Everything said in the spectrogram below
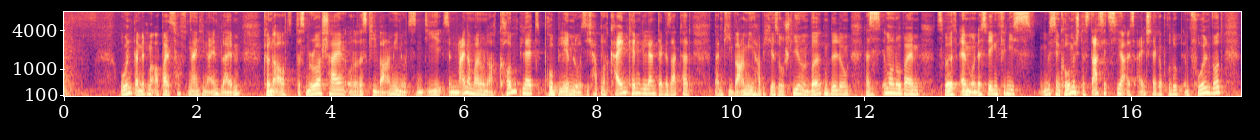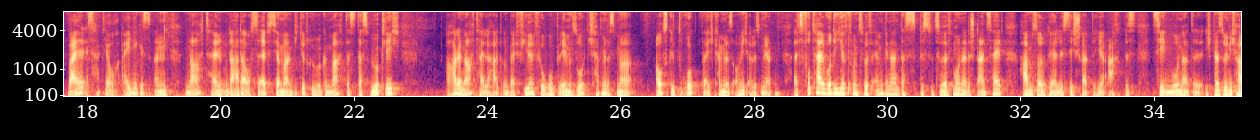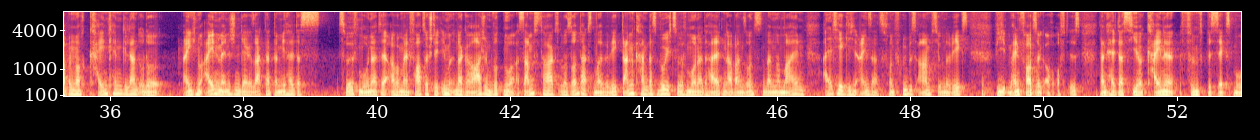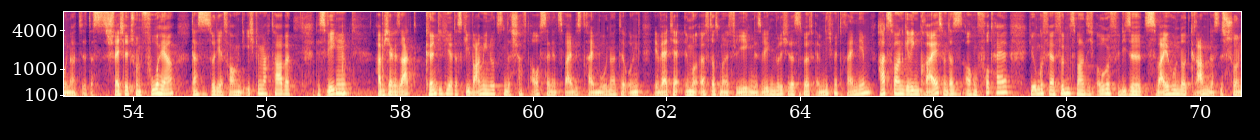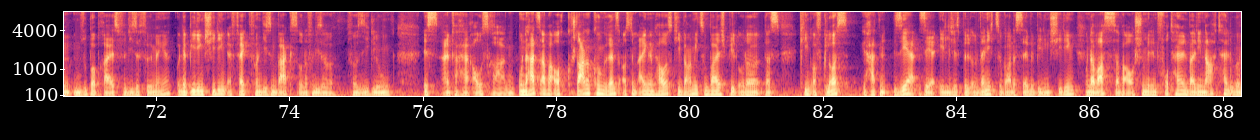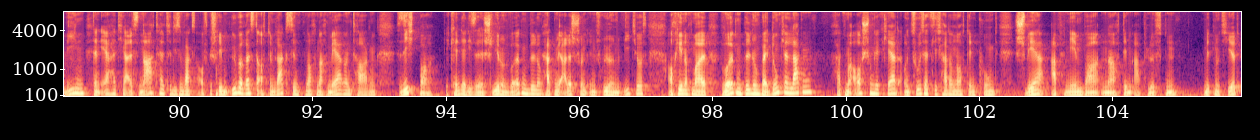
und damit wir auch bei Soft 99 bleiben, könnt ihr auch das Mirror Shine oder das Kiwami nutzen. Die sind meiner Meinung nach komplett problemlos. Ich habe noch keinen kennengelernt, der gesagt hat, beim Kiwami habe ich hier so Schlieren- und Wolkenbildung. Das ist immer nur beim 12M. Und deswegen finde ich es ein bisschen komisch, dass das jetzt hier als Einsteigerprodukt empfohlen wird, weil es hat ja auch einiges an Nachteilen. Und da hat er auch selbst ja mal ein Video drüber gemacht, dass das wirklich arge Nachteile hat und bei vielen für Probleme sorgt. Ich habe mir das mal ausgedruckt, weil ich kann mir das auch nicht alles merken. Als Vorteil wurde hier vom 12M genannt, dass es bis zu 12 Monate Standzeit haben soll. Realistisch schreibt er hier 8 bis 10 Monate. Ich persönlich habe noch keinen kennengelernt oder eigentlich nur einen Menschen, der gesagt hat, bei mir hält das zwölf Monate, aber mein Fahrzeug steht immer in der Garage und wird nur samstags oder sonntags mal bewegt, dann kann das wirklich zwölf Monate halten. Aber ansonsten beim normalen alltäglichen Einsatz von früh bis abends hier unterwegs, wie mein Fahrzeug auch oft ist, dann hält das hier keine fünf bis sechs Monate. Das schwächelt schon vorher. Das ist so die Erfahrung, die ich gemacht habe. Deswegen habe ich ja gesagt, könnt ihr hier das Kiwami nutzen, das schafft auch seine zwei bis drei Monate und ihr werdet ja immer öfters mal pflegen. Deswegen würde ich hier das 12M nicht mit reinnehmen. Hat zwar einen geringen Preis und das ist auch ein Vorteil. Hier ungefähr 25 Euro für diese 200 Gramm. Das ist schon ein super Preis für diese Füllmenge. Und der Beading-Sheeting-Effekt von diesem Wachs oder von dieser Versiegelung ist einfach herausragend. Und da hat es aber auch starke Konkurrenz aus dem eigenen Haus. Kiwami zum Beispiel oder das King of Gloss hat ein sehr, sehr ähnliches Bild und wenn nicht sogar dasselbe Beading Sheeting. Und da war es aber auch schon mit den Vorteilen, weil die Nachteile überwiegen. Denn er hat hier als Nachteil zu diesem Wachs aufgeschrieben, Überreste auf dem Lachs sind noch nach mehreren Tagen sichtbar. Ihr kennt ja diese Schlieren- und Wolkenbildung, hatten wir alles schon in früheren Videos. Auch hier nochmal Wolkenbildung bei dunklen Lacken, hatten wir auch schon geklärt. Und zusätzlich hat er noch den Punkt schwer abnehmbar nach dem Ablüften mitnotiert.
